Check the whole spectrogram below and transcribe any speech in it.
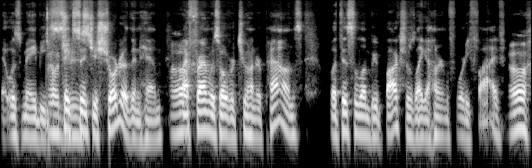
that was maybe Oh, six geez. inches shorter than him. My friend was over 200 pounds, but this Olympic boxer was like 145. Oh,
